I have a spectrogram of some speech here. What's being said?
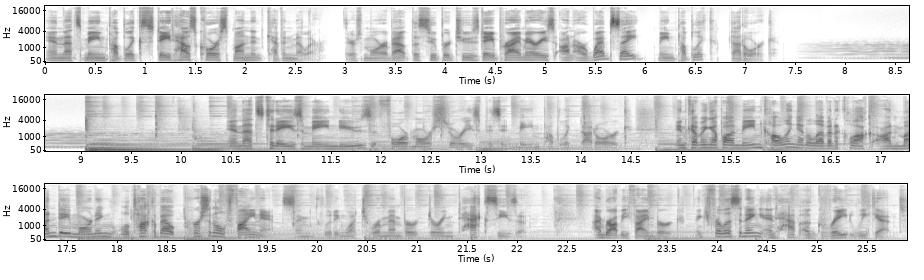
And that's Maine Public State House correspondent Kevin Miller. There's more about the Super Tuesday primaries on our website, mainepublic.org. And that's today's Maine news. For more stories, visit mainepublic.org. And coming up on Maine Calling at 11 o'clock on Monday morning, we'll talk about personal finance, including what to remember during tax season. I'm Robbie Feinberg. Thanks for listening and have a great weekend.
